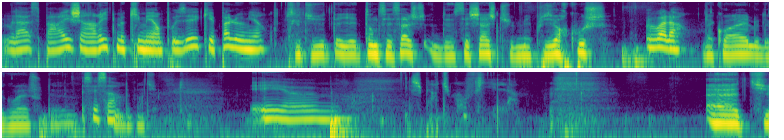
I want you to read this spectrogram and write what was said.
là, c'est pareil, j'ai un rythme qui m'est imposé, qui est pas le mien. Parce que tu il y a temps de séchage, de séchage, tu mets plusieurs couches Voilà, d'aquarelle ou de gouache ou de, c'est ça. ou de peinture. Et euh, j'ai perdu mon fil. Euh, tu.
